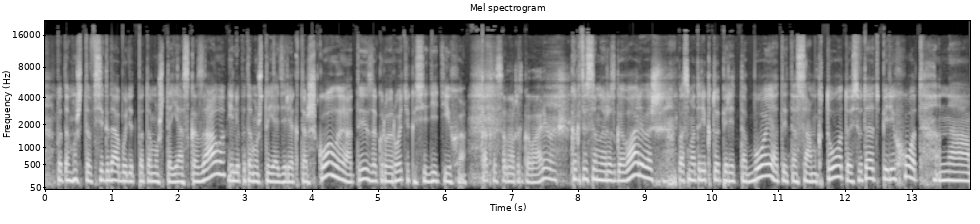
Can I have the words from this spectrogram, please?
потому что всегда будет потому, что я сказала, или потому, что я директор школы, а ты закрой ротик и сиди тихо. Как ты со мной разговариваешь? Как ты со мной разговариваешь, посмотри, кто перед тобой, а ты-то сам кто. То есть вот этот переход на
